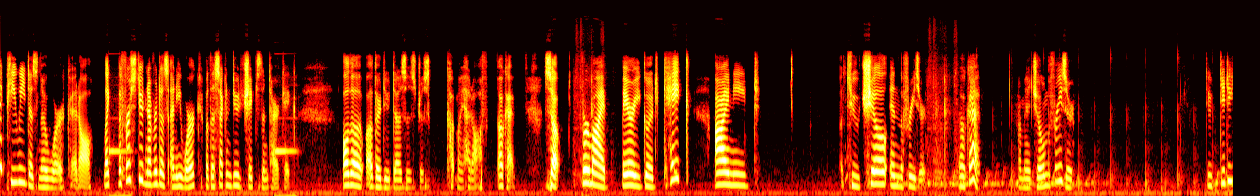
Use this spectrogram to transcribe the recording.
like Pee Wee does no work at all. Like the first dude never does any work, but the second dude shapes the entire cake. All the other dude does is just cut my head off. Okay. So, for my very good cake, I need to chill in the freezer. Okay. I'm gonna chill in the freezer. Do do do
